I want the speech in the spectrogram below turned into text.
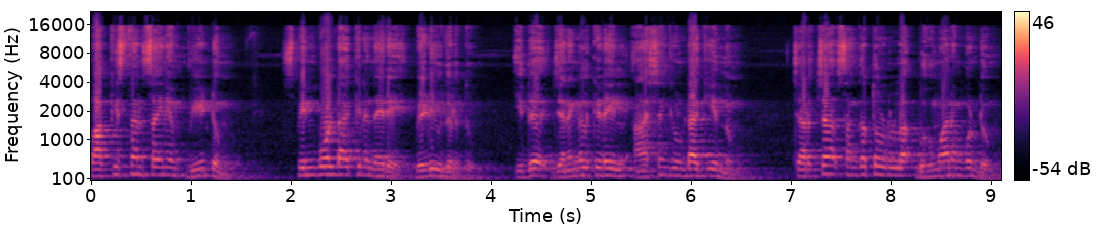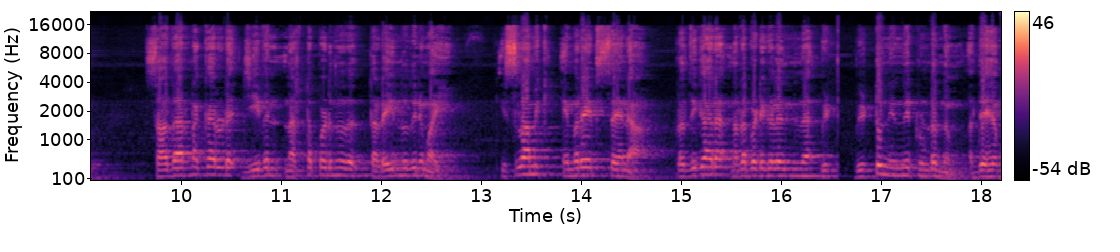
പാകിസ്ഥാൻ സൈന്യം വീണ്ടും സ്പിൻ ബോൾ ഡാക്കിന് നേരെ വെടിയുതിർത്തു. ഇത് ജനങ്ങൾക്കിടയിൽ ആശങ്കയുണ്ടാക്കിയെന്നും ചർച്ചാ സംഘത്തോടുള്ള ബഹുമാനം കൊണ്ടും സാധാരണക്കാരുടെ ജീവൻ നഷ്ടപ്പെടുന്നത് തടയുന്നതിനുമായി ഇസ്ലാമിക് എമിറേറ്റ് സേന പ്രതികാര നടപടികളിൽ നിന്ന് വിട്ടുനിന്നിട്ടുണ്ടെന്നും അദ്ദേഹം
